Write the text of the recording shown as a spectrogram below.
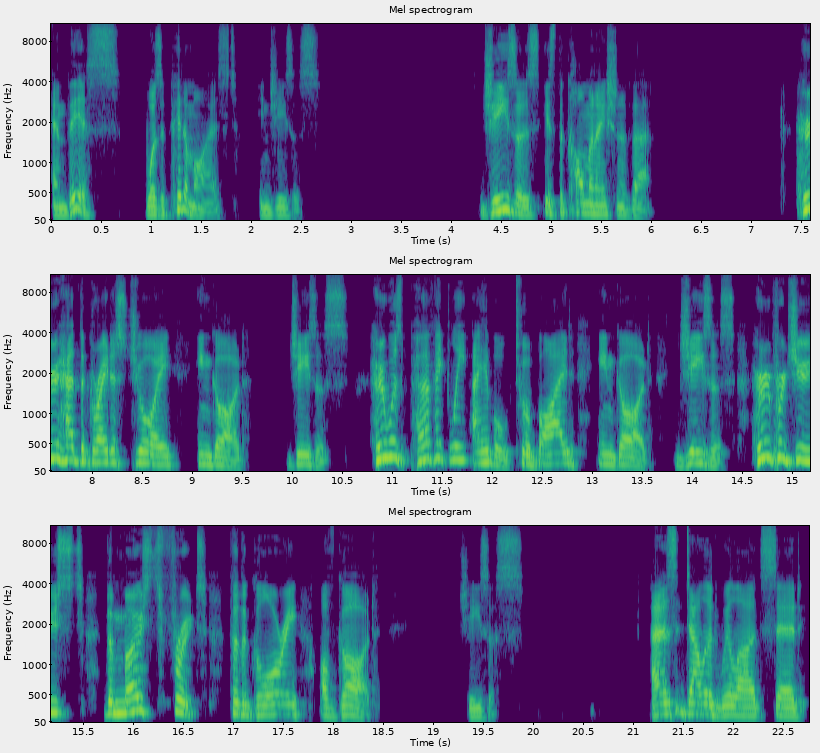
And this was epitomized in Jesus. Jesus is the culmination of that. Who had the greatest joy in God? Jesus. Who was perfectly able to abide in God? Jesus. Who produced the most fruit for the glory of God? Jesus. As Dallas Willard said,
